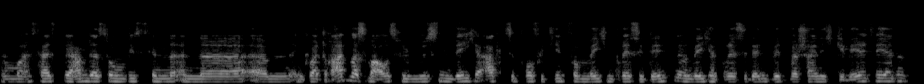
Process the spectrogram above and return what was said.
Das heißt, wir haben da so ein bisschen ein, äh, ähm, ein Quadrat, was wir ausfüllen müssen. Welche Aktie profitiert von welchem Präsidenten und welcher Präsident wird wahrscheinlich gewählt werden.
